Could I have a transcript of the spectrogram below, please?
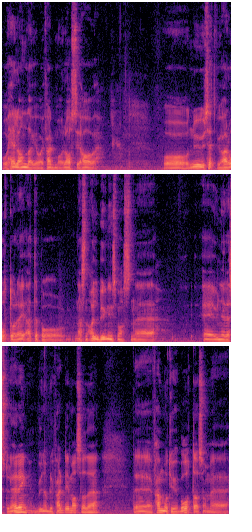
Og hele anlegget var i ferd med å rase i havet. Og nå sitter vi her åtte år etterpå. Nesten all bygningsmassen er, er under restaurering. Begynner å bli ferdig masse av det. Det er 25 båter som er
